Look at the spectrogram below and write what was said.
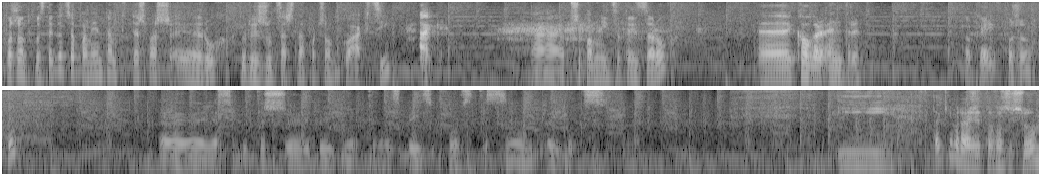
W porządku, z tego co pamiętam, ty też masz y, ruch, który rzucasz na początku akcji. Tak, E, przypomnij, co to jest za ruch? e, cover entry. Okej, w porządku. E, ja sobie też. e, By, nie, to nie jest Basic Moves, to są Playbooks. I w takim razie, towarzyszu,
